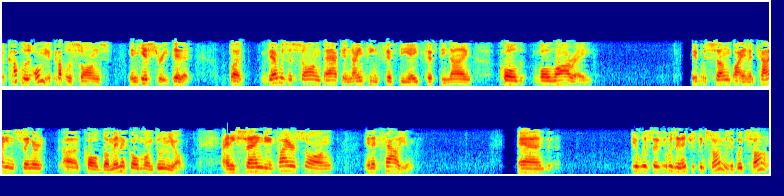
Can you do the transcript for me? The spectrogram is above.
a couple of only a couple of songs in history did it, but there was a song back in 1958-59 called Volare. It was sung by an Italian singer uh, called Domenico Modugno, and he sang the entire song in Italian. And it was a, it was an interesting song. It was a good song.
